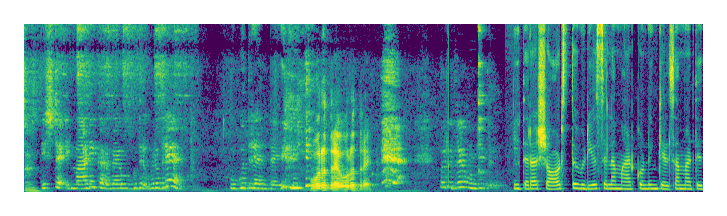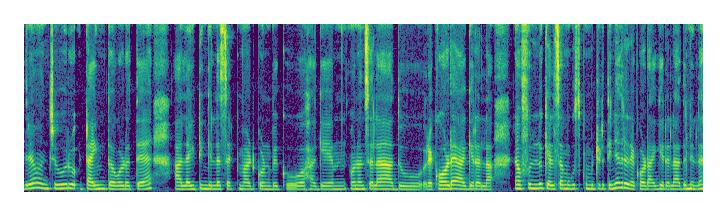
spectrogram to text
ಹ್ಮ್. ಇಷ್ಟೇ ಇದು ಮಾಡಿ ಕರಿಬೇವು ಉಗಿದ್ರೆ ಉರಿದ್ರೆ ಉಗಿದ್ರೆ ಅಂತ ಹೇಳಿ. ಉರಿದ್ರೆ ಉರಿದ್ರೆ. ಉರಿದ್ರೆ ಮುಗೀತು ಈ ಥರ ಶಾರ್ಟ್ಸ್ದು ವಿಡಿಯೋಸ್ ಎಲ್ಲ ಮಾಡ್ಕೊಂಡು ಹಿಂಗೆ ಕೆಲಸ ಮಾಡ್ತಿದ್ರೆ ಒಂಚೂರು ಟೈಮ್ ತಗೊಳುತ್ತೆ. ಆ ಲೈಟಿಂಗ್ ಎಲ್ಲ ಸೆಟ್ ಮಾಡ್ಕೊಳ್ಬೇಕು ಹಾಗೆ ಒಂದೊಂದು ಸಲ ಅದು ರೆಕಾರ್ಡೇ ಆಗಿರಲ್ಲ. ನಾವು ಫುಲ್ಲು ಕೆಲಸ ಮುಗಿಸ್ಕೊಂಡ್ಬಿಟ್ಟಿರ್ತೀನಿ, ಆದರೆ ರೆಕಾರ್ಡ್ ಆಗಿರಲ್ಲ. ಅದನ್ನೆಲ್ಲ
